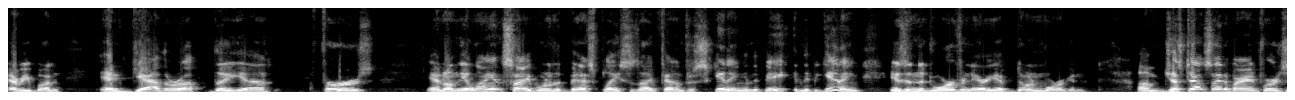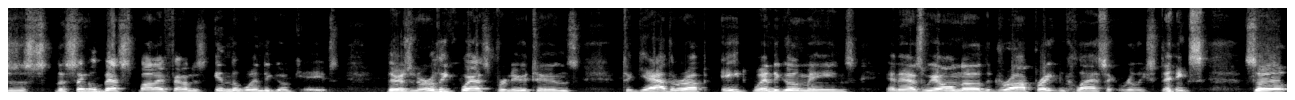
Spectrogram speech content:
everyone and gather up the uh, furs. And on the Alliance side, one of the best places I've found for skinning in the ba- in the beginning is in the dwarven area of Dun Morogh. Um, just outside of Ironforge is a the single best spot I found is in the Wendigo Caves. There's an early quest for new toons to gather up eight Wendigo manes, and as we all know, the drop rate in Classic really stinks. So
